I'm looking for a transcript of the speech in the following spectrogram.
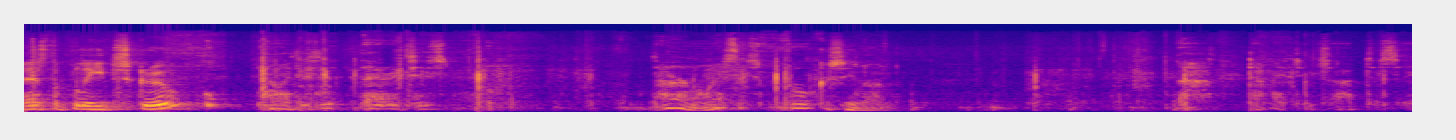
there's the bleed screw. Oh, no, it isn't. There it is. Darren, where's this focusing on? Ah, damn it, it's hard to see.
